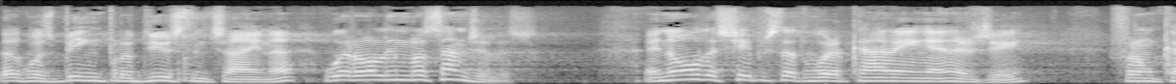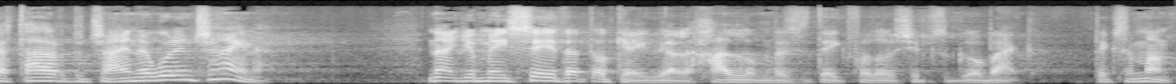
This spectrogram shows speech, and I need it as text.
that was being produced in China were all in Los Angeles. And all the ships that were carrying energy from Qatar to China were in China. Now, you may say that, okay, well, how long does it take for those ships to go back? It takes a month.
